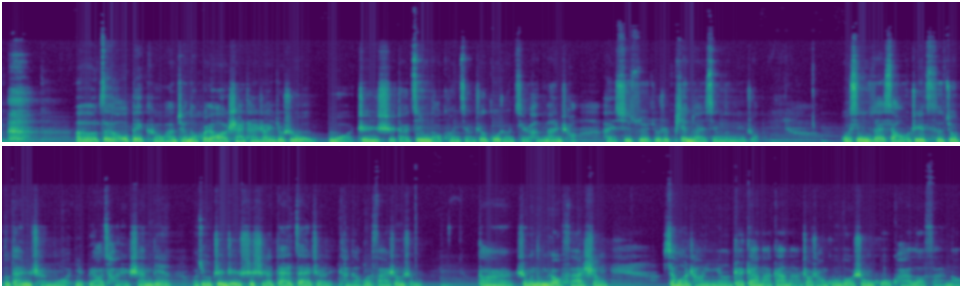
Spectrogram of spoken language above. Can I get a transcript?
呃，最后贝壳完全的回到了沙滩上，也就是我我真实的进入到困境。这个过程其实很漫长，很细碎，就是片段性的那种。我心里就在想，我这次就不耽于沉默，也不要巧言善辩，我就真真实实的待在这里，看看会发生什么。当然，什么都没有发生，像往常一样，该干嘛干嘛，照常工作、生活、快乐、烦恼。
